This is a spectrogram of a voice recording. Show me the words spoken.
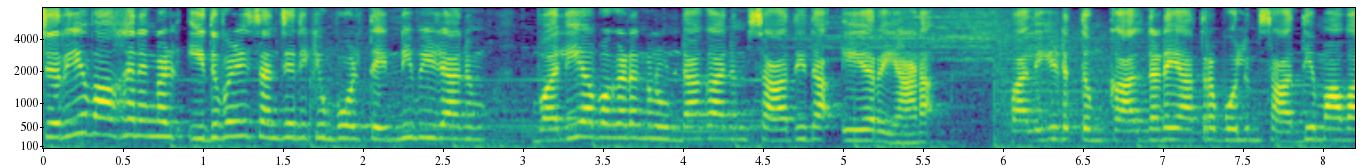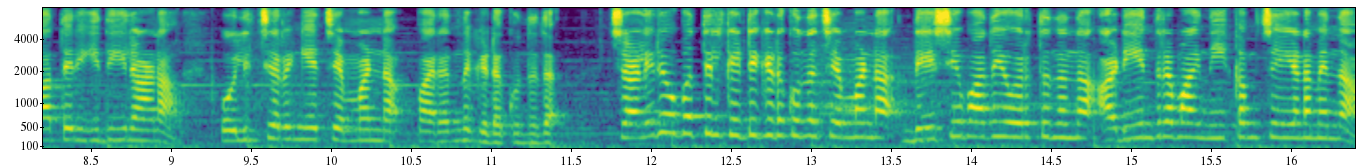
ചെറിയ വാഹനങ്ങൾ ഇതുവഴി സഞ്ചരിക്കുമ്പോൾ തെന്നി വീഴാനും വലിയ അപകടങ്ങൾ ഉണ്ടാകാനും സാധ്യത ഏറെയാണ്. പലയിടത്തും കാൽനടയാത്ര പോലും സാധ്യമാവാത്ത രീതിയിലാണ് ഒലിച്ചിറങ്ങിയ ചെമ്മണ്ണ് പരന്നു കിടക്കുന്നത്. ചളി രൂപത്തിൽ കെട്ടിക്കിടക്കുന്ന ചെമ്മണ്ണ് ദേശീയപാതയോരത്തു നിന്ന് അടിയന്തരമായി നീക്കം ചെയ്യണമെന്ന്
